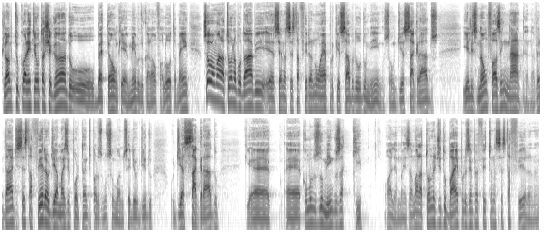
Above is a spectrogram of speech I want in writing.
Quilômetro 41 está chegando, o Betão, que é membro do canal, falou também. Sobre a Maratona Abu Dhabi, é, sendo na sexta-feira, não é porque é sábado ou domingo, são dias sagrados e eles não fazem nada. Na verdade, sexta-feira é o dia mais importante para os muçulmanos, seria o dia, o dia sagrado, que é, é como nos domingos aqui. Olha, mas a Maratona de Dubai, por exemplo, é feita na sexta-feira, né?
